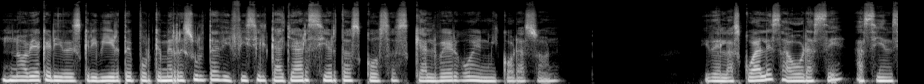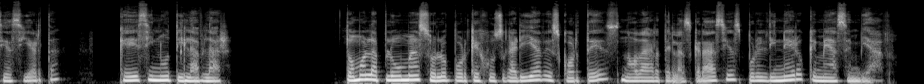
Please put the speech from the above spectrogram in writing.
No había querido escribirte porque me resulta difícil callar ciertas cosas que albergo en mi corazón y de las cuales ahora sé, a ciencia cierta, que es inútil hablar. Tomo la pluma solo porque juzgaría descortés no darte las gracias por el dinero que me has enviado.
